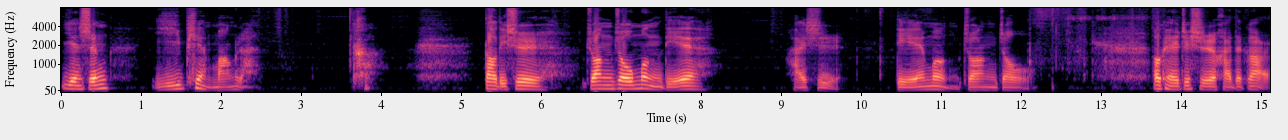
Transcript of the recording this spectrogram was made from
眼神一片茫然。哈。到底是庄周梦蝶，还是蝶梦庄周？OK，这是海德格尔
